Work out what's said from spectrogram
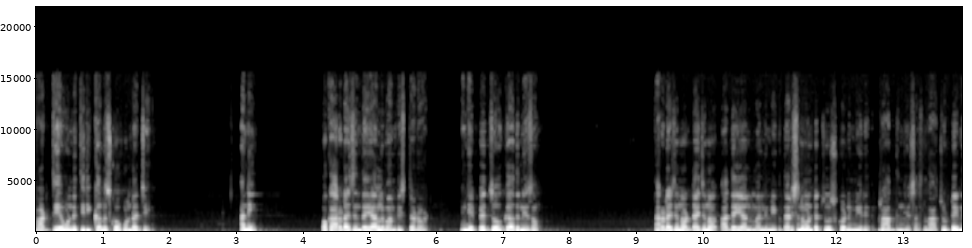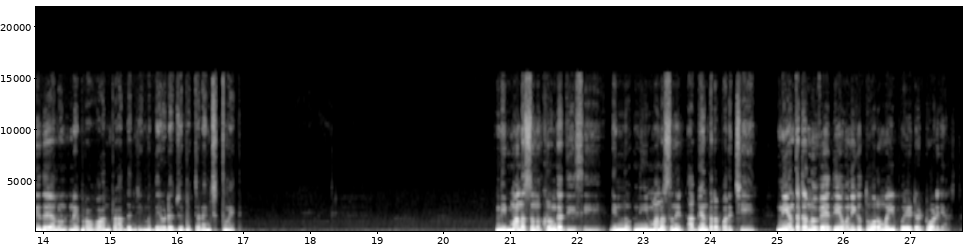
వాడు దేవుణ్ణి తిరిగి కలుసుకోకుండా చేయి అని ఒక అరడజన్ దయ్యాలను పంపిస్తాడు వాడు. నేను చెప్పేది జోక్ కాదు నిజం. అరడజనో డజనో ఆ దయ్యాలు మళ్ళీ మీకు దర్శనం ఉంటే చూసుకోండి మీరే. ప్రార్థన చేసి అసలు ఆ చుట్టూ ఎన్ని దయ్యాలు ఉంటున్నాయి ప్రభు అని ప్రార్థన చేయి. దేవుడే చూపిస్తాడు అని చిత్తమైతే నీ మనసును కృంగదీసి నిన్ను నీ మనసుని అభ్యంతరపరిచి నీ అంతటా నువ్వే దేవునికి దూరం అయిపోయేటట్టు వాడు చేస్తాడు.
